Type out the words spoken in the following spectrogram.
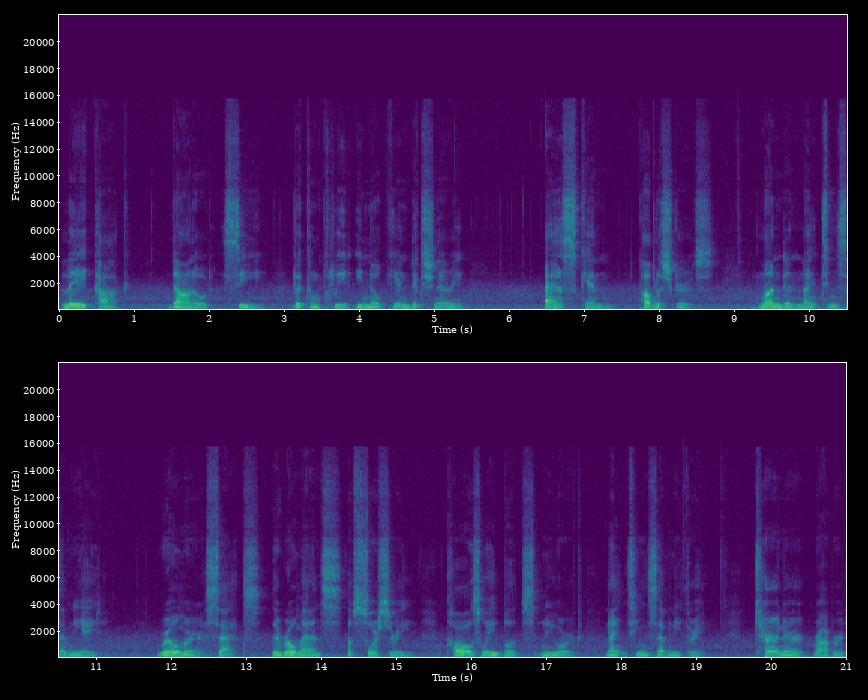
Laycock, Donald C., The Complete Enochian Dictionary, Askin Publishers, London, 1978. Rohmer Sax, The Romance of Sorcery, Causeway Books, New York, 1973. Turner Robert,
